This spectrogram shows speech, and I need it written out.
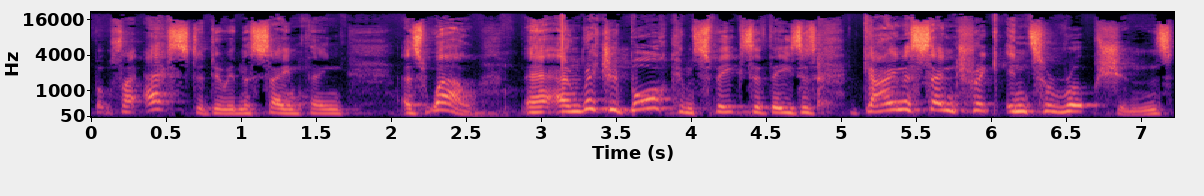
books like Esther doing the same thing as well. Uh, and Richard Bauckham speaks of these as gynocentric interruptions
